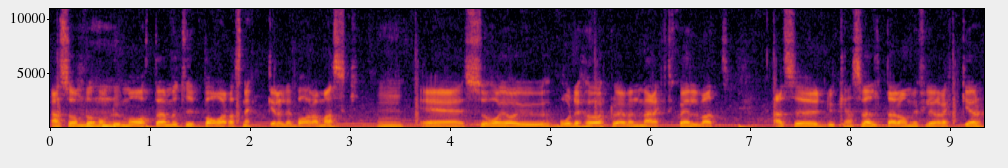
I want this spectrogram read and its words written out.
Alltså om, du, om du matar med typ bara snäckor eller bara mask. Eh, så har jag ju både hört och även märkt själv att alltså, du kan svälta dem i flera veckor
